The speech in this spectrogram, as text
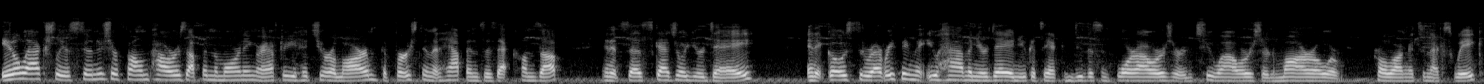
It'll actually, as soon as your phone powers up in the morning or after you hit your alarm, the first thing that happens is that comes up and it says schedule your day. And it goes through everything that you have in your day. And you could say, I can do this in four hours or in two hours or tomorrow or prolong it to next week.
